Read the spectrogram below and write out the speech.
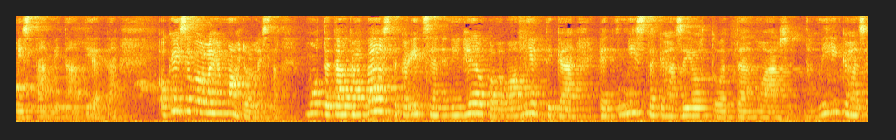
mistään mitään tietää. Okei, se voi olla ihan mahdollista, mutta että älkää päästäkö itseänne niin helpolla, vaan miettikää, että mistäköhän se johtuu, että tämä mua ärsyttää. Mihinköhän se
